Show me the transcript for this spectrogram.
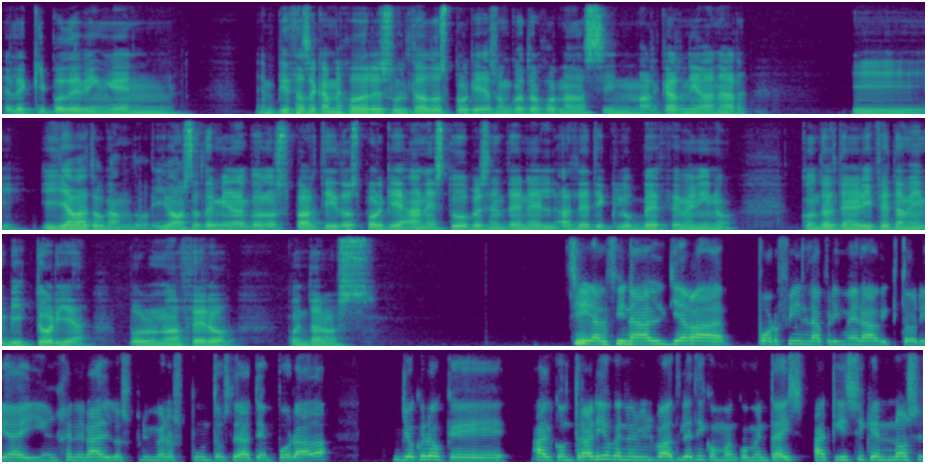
el equipo de Bingen empiece a sacar mejores resultados porque ya son cuatro jornadas sin marcar ni ganar y, y, ya va tocando. Y vamos a terminar con los partidos porque Anne estuvo presente en el Athletic Club B femenino contra el Tenerife también victoria por 1 a 0. Cuéntanos. Sí, al final llega por fin la primera victoria y en general los primeros puntos de la temporada. Yo creo que, al contrario que en el Bilbao Athletic, como comentáis, aquí sí que no se,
